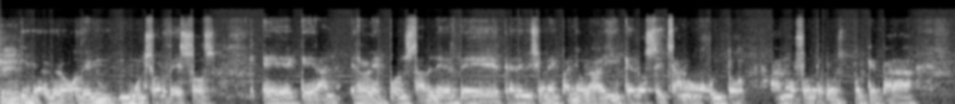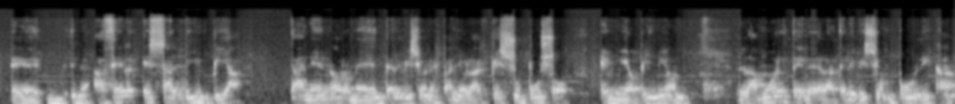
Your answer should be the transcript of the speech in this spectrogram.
y desde luego de muchos de esos eh, que eran responsables de televisión española y que los echaron junto a nosotros, porque para eh, hacer esa limpia tan enorme en televisión española que supuso, en mi opinión, la muerte de la televisión pública,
